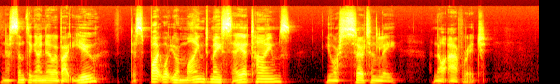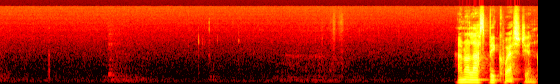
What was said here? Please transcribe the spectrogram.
And there's something I know about you. Despite what your mind may say at times, you are certainly not average. And our last big question.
